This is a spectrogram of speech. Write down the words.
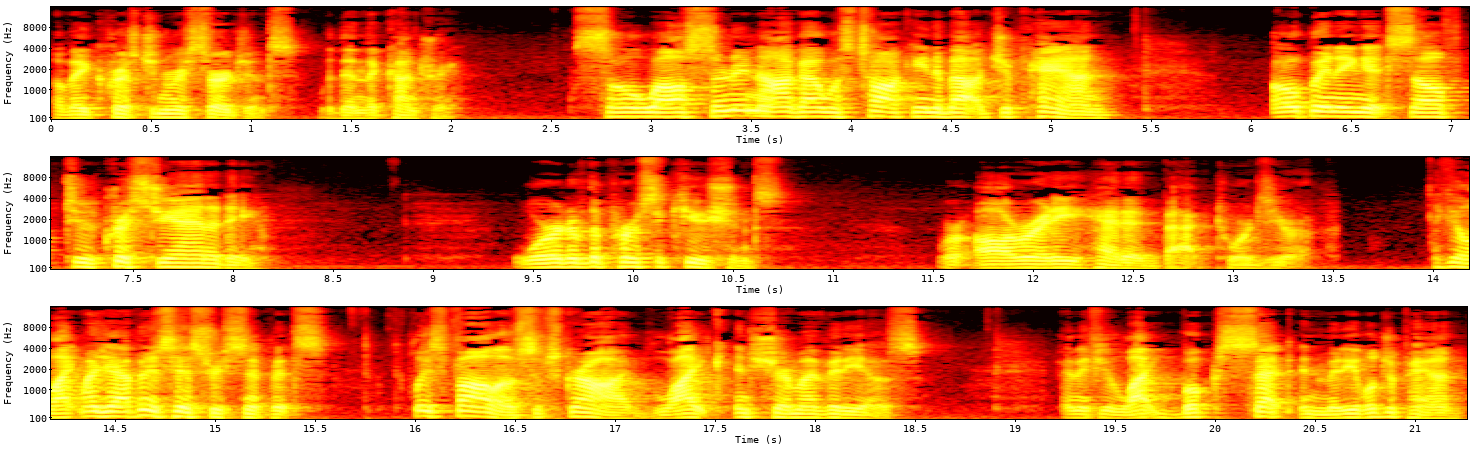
of a Christian resurgence within the country. So while Tsunenaga was talking about Japan opening itself to Christianity, word of the persecutions were already headed back towards Europe. If you like my Japanese history snippets, please follow, subscribe, like, and share my videos. And if you like books set in medieval Japan,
